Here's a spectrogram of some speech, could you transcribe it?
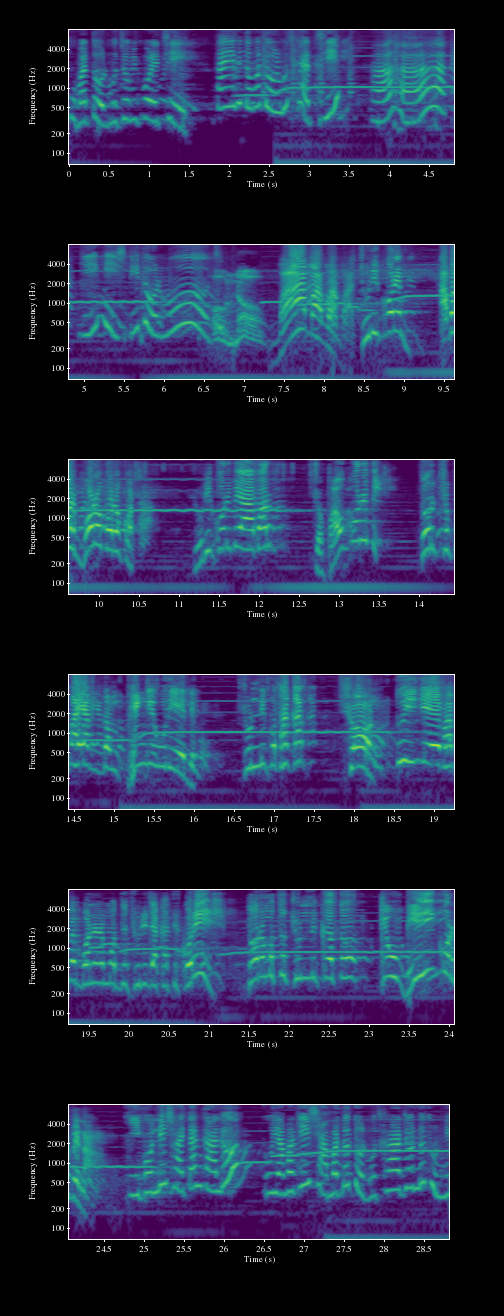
তোমার তরমুজ জমি পড়েছে। তাই আমি তোমার তরমুজ খাচ্ছি। আহা কি মিষ্টি তরমুজ। বা বা বা বা চুরি করে আবার বড় বড় কথা। চুরি করবে আবার চোপাও করবি। তোর চোপা একদম ভেঙে উড়িয়ে দেব। চুন্নি কোথাকার? শোন তুই যে এভাবে বনের মধ্যে চুরি ডাকাতি করিস তোর মতো চুন্নিকে তো কেউ বিয়েই করবে না। কি বললি শয়তান কালু? তুই আমাকে এই সামান্য তরমুজ খাওয়ার জন্য চুন্নি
